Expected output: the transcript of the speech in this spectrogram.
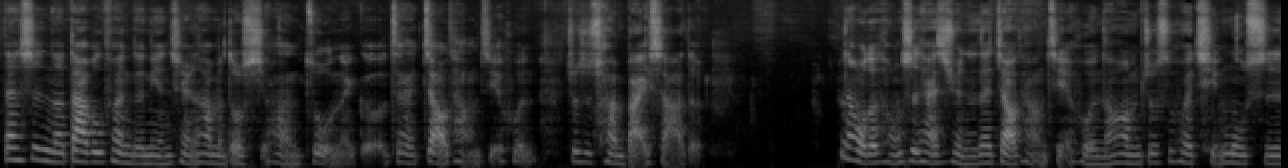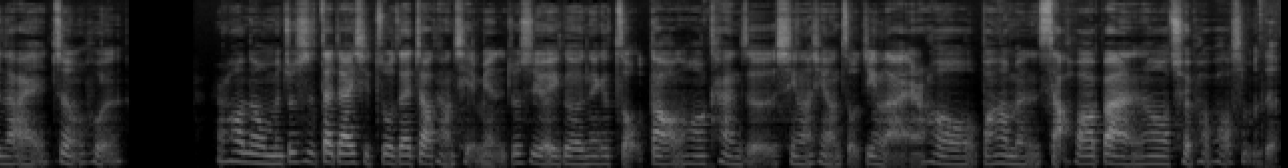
但是呢，大部分的年轻人他们都喜欢做那个在教堂结婚，就是穿白纱的。那我的同事还是选择在教堂结婚，然后我们就是会请牧师来证婚，然后呢，我们就是大家一起坐在教堂前面，就是有一个那个走道，然后看着新郎新娘走进来，然后帮他们撒花瓣，然后吹泡泡什么的。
